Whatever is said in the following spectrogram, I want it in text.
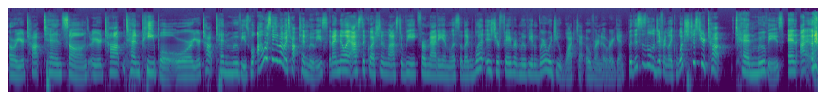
or your top 10 songs or your top 10 people or your top 10 movies. Well, I was thinking about my top 10 movies. And I know I asked the question last week for Maddie and Melissa like, what is your favorite movie and where would you watch that over and over again. But this is a little different. Like, what's just your top 10 movies. And I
